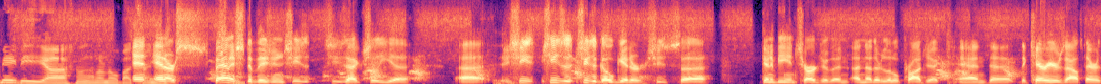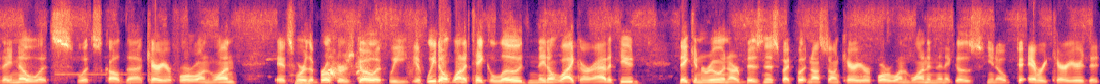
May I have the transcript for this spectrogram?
maybe uh, I don't know about and Chinese. and our Spanish division, she's she's actually uh, uh, she's she's a, she's a go getter. She's uh, going to be in charge of an, another little project, and uh, the carriers out there they know what's what's called uh, carrier four one one. It's where the brokers go if we if we don't want to take a load and they don't like our attitude. They can ruin our business by putting us on carrier 411 and then it goes, you know, to every carrier that,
